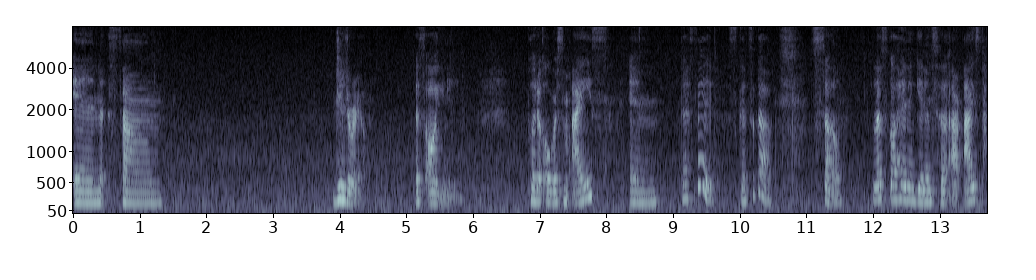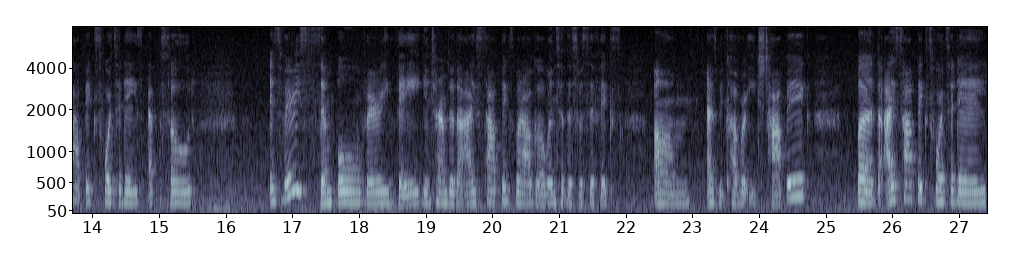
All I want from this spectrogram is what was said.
and some ginger ale. That's all you need. Put it over some ice and that's it. It's good to go. So let's go ahead and get into our ice topics for today's episode it's very simple very vague in terms of the ice topics but i'll go into the specifics um, as we cover each topic. But the ice topics for today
